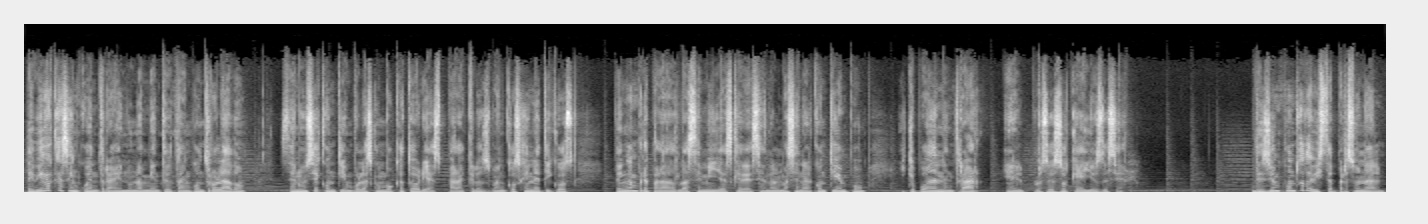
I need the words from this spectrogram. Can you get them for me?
Debido a que se encuentra en un ambiente tan controlado, se anuncia con tiempo las convocatorias para que los bancos genéticos tengan preparadas las semillas que desean almacenar con tiempo y que puedan entrar en el proceso que ellos desean. Desde un punto de vista personal,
